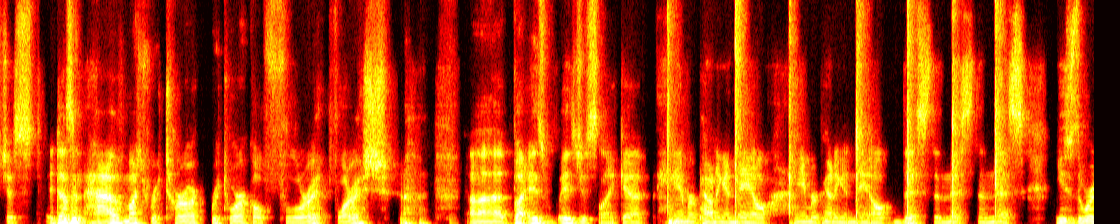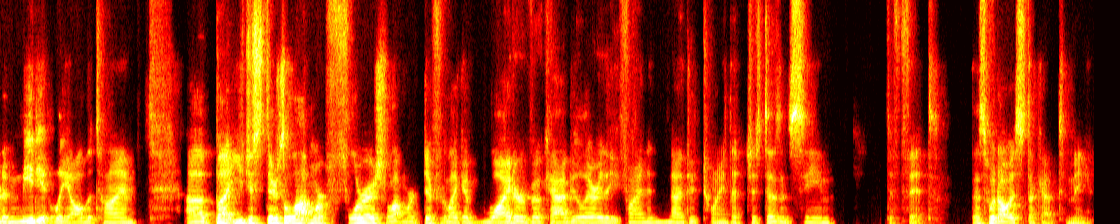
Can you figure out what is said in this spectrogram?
just it doesn't have much rhetoric, rhetorical flourish uh, but is is just like a hammer pounding a nail hammer pounding a nail this then this then this. Uses the word immediately all the time. Uh, but you just there's a lot more flourish a lot more different like a wider vocabulary that you find in 9 through 20 that just doesn't seem to fit. That's what always stuck out to me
